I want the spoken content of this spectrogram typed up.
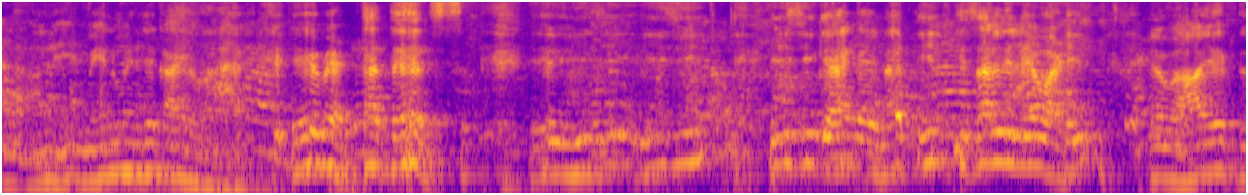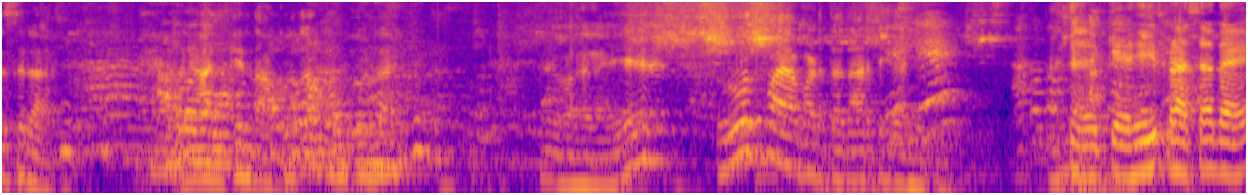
आणि मेन म्हणजे काय बघा हे भेटतातच. हे ही जी ही जी ही जी गँग आहे ना ती पिसाळलेली आहे वाडी. हा एक दुसरा. आणखीन दाखवतो कोण कोण आहे हे रोज पाया पडतात आरती ही प्रसाद आहे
